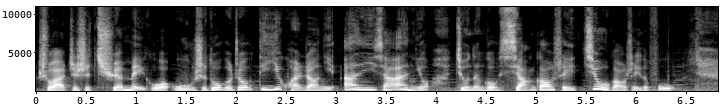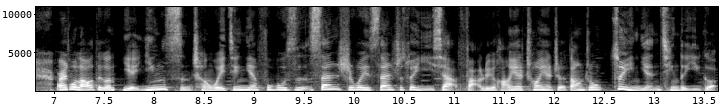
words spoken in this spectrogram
说啊这是全美国五十多个州第一款让你按一下按钮就能够想告谁就告谁的服务。而布劳德也因此成为今年福布斯三十位三十岁以下法律行业创业者当中最年轻的一个。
